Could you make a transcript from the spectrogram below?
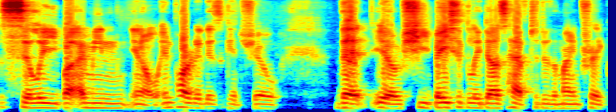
silly, but I mean, you know, in part it is a kid's show that, you know, she basically does have to do the mind trick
